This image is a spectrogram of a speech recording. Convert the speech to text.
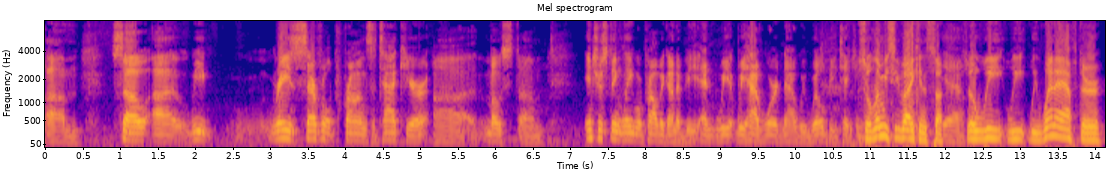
Um, so uh, we raised several prongs attack here. Uh, most um, interestingly, we're probably going to be, and we we have word now. We will be taking. So let me see if I can. So, Yeah. so we, we, we went after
